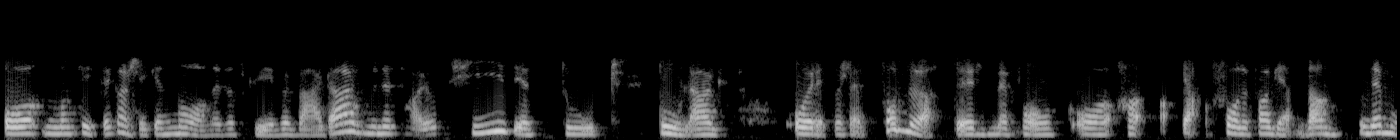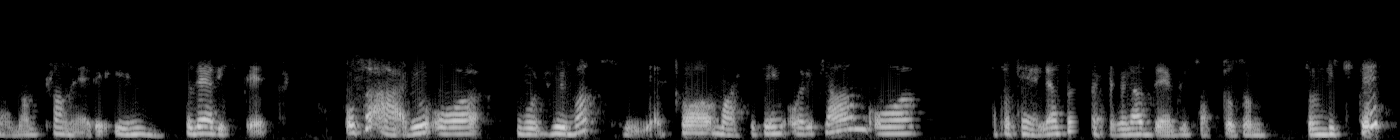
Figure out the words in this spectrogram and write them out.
Och Man sitter kanske inte en månad och skriver varje dag, men det tar ju tid i ett stort bolag att rett och slett få möten med folk och ha, ja, få det på agendan. Så Det måste man planera in, Så Det är viktigt. Och så är det ju òg hur man ser på marketing och reklam. och på Telia så hørte vel att det blir sett som, som viktigt.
